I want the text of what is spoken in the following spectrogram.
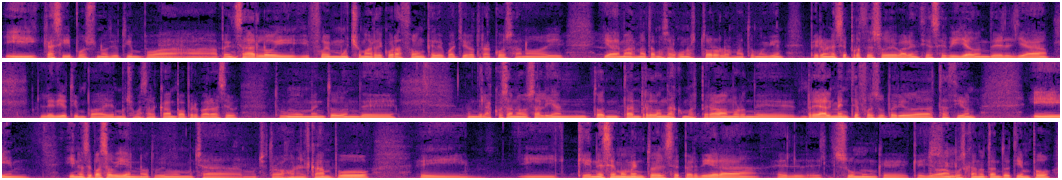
y casi pues no dio tiempo a, a pensarlo y, fue mucho más de corazón que de cualquier otra cosa, ¿no? Y, y, además matamos algunos toros, los mató muy bien. Pero en ese proceso de Valencia-Sevilla, donde él ya le dio tiempo a ir mucho más al campo, a prepararse, tuvo un momento donde donde las cosas no salían tan, tan redondas como esperábamos, donde realmente fue su periodo de adaptación y, y no se pasó bien, ¿no? Tuvimos mucha, mucho trabajo en el campo y, y que en ese momento él se perdiera el, el sumum que, que llevaban sí. buscando tanto tiempo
